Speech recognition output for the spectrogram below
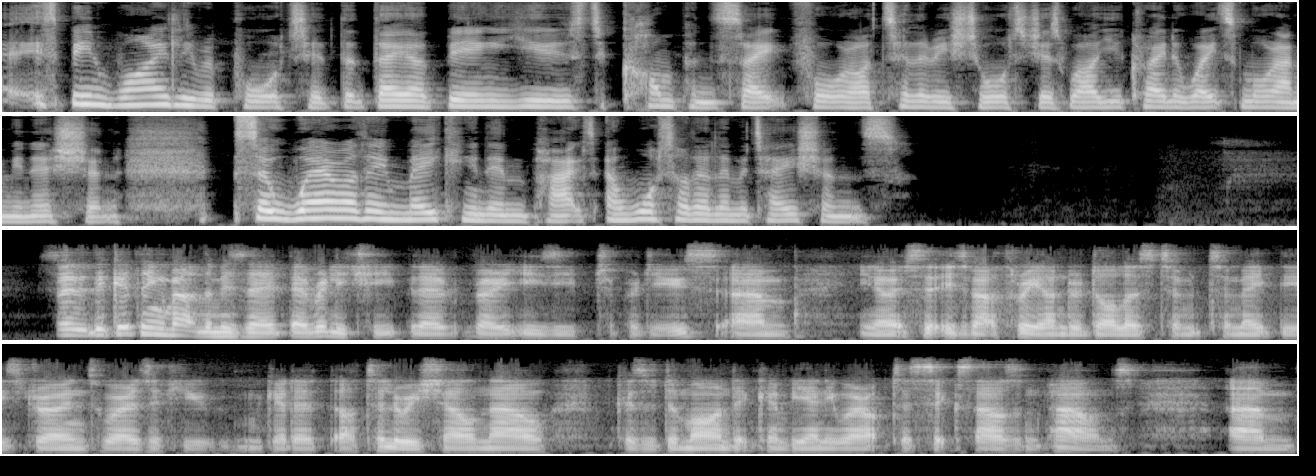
It's been widely reported that they are being used to compensate for artillery shortages while Ukraine awaits more ammunition. So, where are they making an impact and what are their limitations? So the good thing about them is they're they're really cheap. They're very easy to produce. Um, you know, it's it's about three hundred dollars to to make these drones. Whereas if you get an artillery shell now, because of demand, it can be anywhere up to six thousand pounds. Um,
